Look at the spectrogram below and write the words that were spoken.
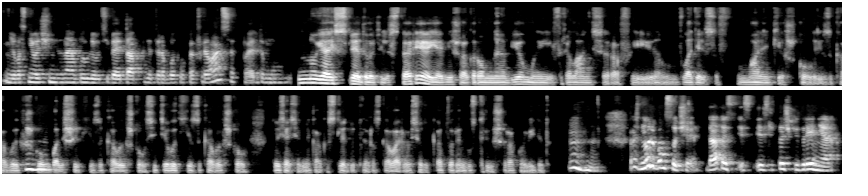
Я вас не очень знаю, был ли у тебя этап, где ты работал как фрилансер, поэтому... Ну, я исследователь скорее, я вижу огромные объемы и фрилансеров, и э, владельцев маленьких школ языковых, mm-hmm. школ больших языковых школ, сетевых языковых школ. То есть я сегодня как исследователь разговариваю, все-таки, который индустрию широко видит. Mm-hmm. Ну, в любом случае, да, то есть если с точки зрения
